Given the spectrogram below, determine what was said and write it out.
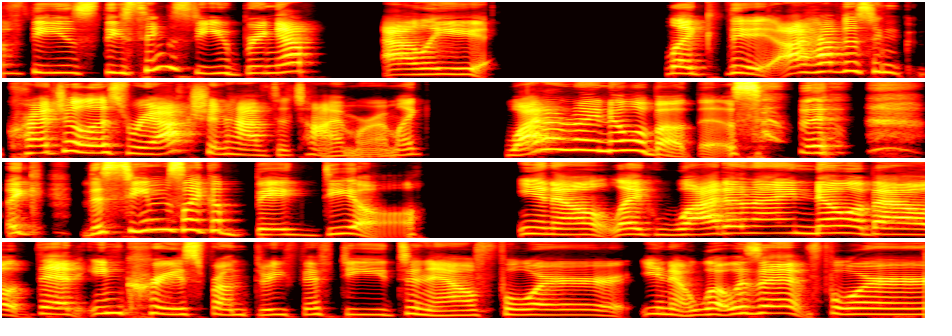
of these these things that you bring up, Ali? Like the I have this incredulous reaction half the time where I'm like, why don't I know about this? like this seems like a big deal. You know, like why don't I know about that increase from 350 to now four, you know, what was it for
